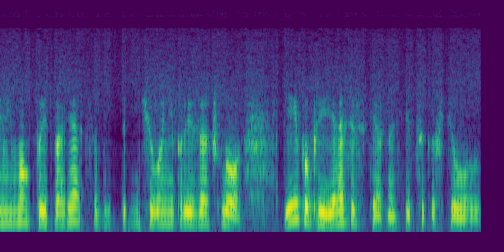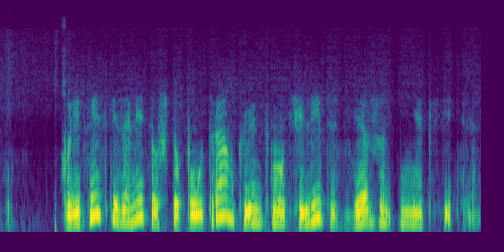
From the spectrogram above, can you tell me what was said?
не мог притворяться, будто ничего не произошло, и по-приятельски относиться к их теологу. Полицейский заметил, что по утрам Квинт молчалив, сдержан и необщителен.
